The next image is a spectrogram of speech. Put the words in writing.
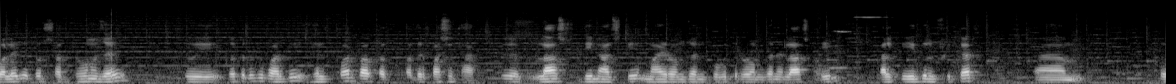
বলে যে তোর সাধ্য অনুযায়ী তুই যতটুকু পারবি হেল্প কর বা তাদের পাশে থাক। লাস্ট দিন আজকে মায়ের রমজান, পবিত্র রমজানের লাস্ট দিন, কালকে ঈদ উল ফিতর তো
